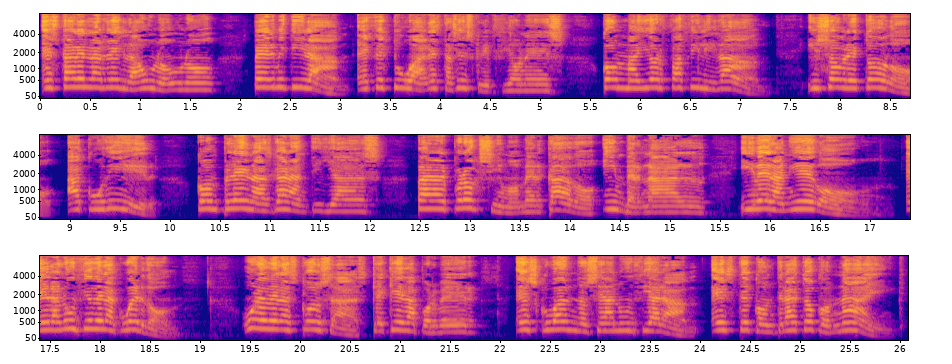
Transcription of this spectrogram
Estar en la regla 1-1 permitirá efectuar estas inscripciones con mayor facilidad y sobre todo acudir con plenas garantías para el próximo mercado invernal y veraniego. El anuncio del acuerdo. Una de las cosas que queda por ver es cuándo se anunciará este contrato con Nike.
